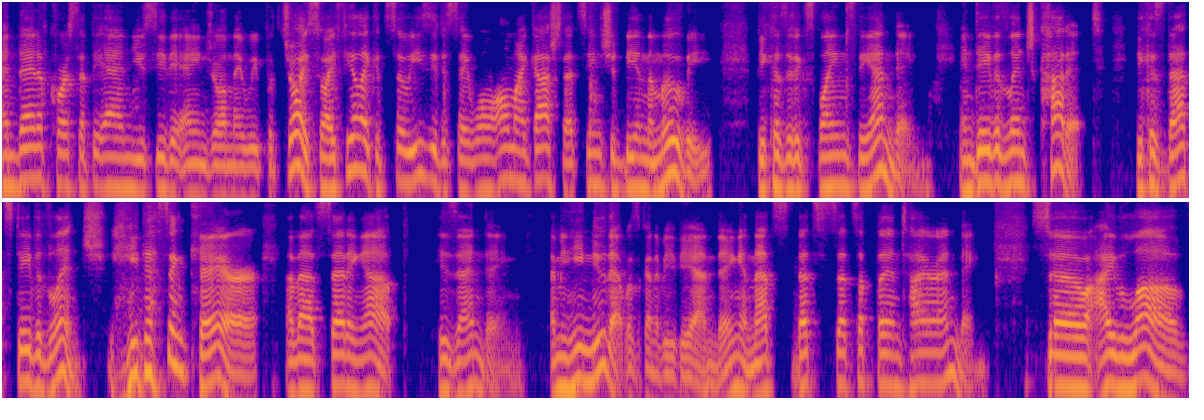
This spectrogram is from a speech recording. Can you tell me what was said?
And then, of course, at the end, you see the angel and they weep with joy. So I feel like it's so easy to say, well, oh my gosh, that scene should be in the movie because it explains the ending. And David Lynch cut it because that's David Lynch. He doesn't care about setting up his ending. I mean, he knew that was going to be the ending, and that's that sets up the entire ending. So I love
